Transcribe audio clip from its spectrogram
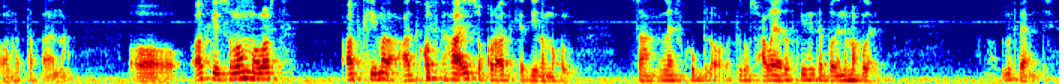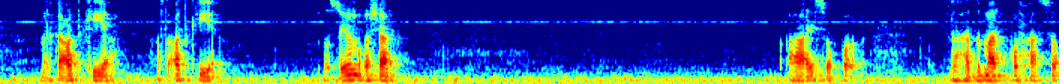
oo mataqaanaa oo codkiisa loo maqlo horta codkii ma ad- qofka haa iisoo qoro codkii haddii la maqlo. Saan life ku bilowno because waxaa laga dadku inta badan maqleen. Ma fahamte marka codkiga horta codkiga soo ima maqashaan? Haa iisoo qoro. Hadda marka qof haa soo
